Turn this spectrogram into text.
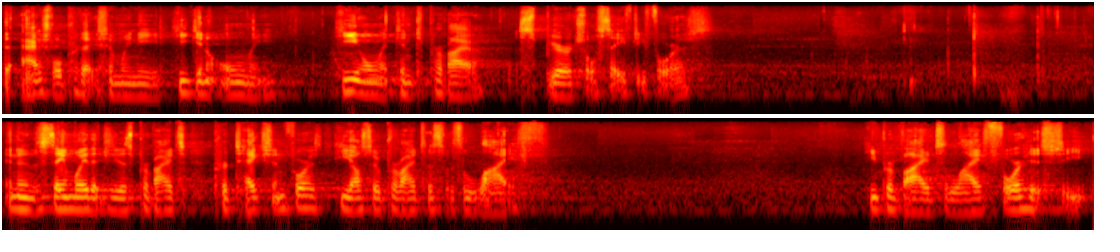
the actual protection we need. He can only, he only can provide spiritual safety for us. And in the same way that Jesus provides protection for us, he also provides us with life. He provides life for his sheep.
